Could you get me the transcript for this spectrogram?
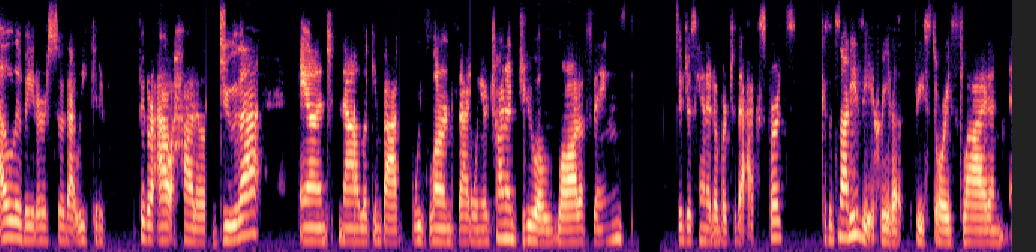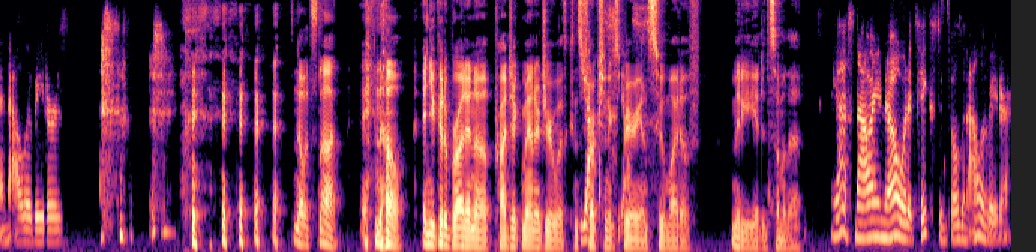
elevator so that we could figure out how to do that. And now looking back, we've learned that when you're trying to do a lot of things, to just hand it over to the experts because it's not easy to create a three story slide and, and elevators. no, it's not. No. And you could have brought in a project manager with construction yes, experience yes. who might have mitigated some of that. Yes, now I know what it takes to build an elevator.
